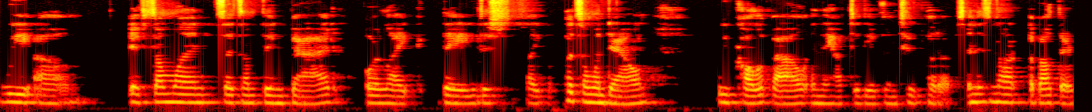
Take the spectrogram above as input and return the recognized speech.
we, um, if someone said something bad or like they just like put someone down, we call a foul and they have to give them two put ups. And it's not about their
